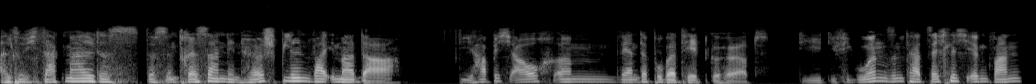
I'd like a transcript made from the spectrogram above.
Also ich sag mal, das das Interesse an den Hörspielen war immer da. Die habe ich auch ähm, während der Pubertät gehört. Die die Figuren sind tatsächlich irgendwann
